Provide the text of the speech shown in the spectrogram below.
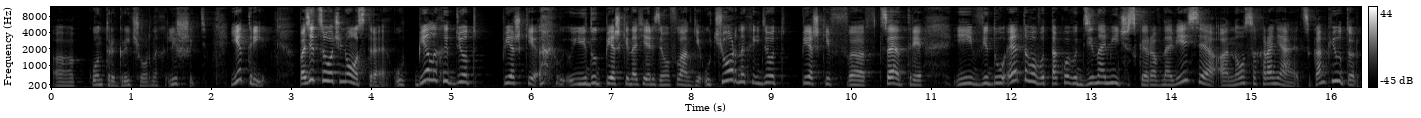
э, контр-игры черных лишить. Е3. Позиция очень острая. У белых идет пешки, идут пешки на ферзевом фланге, у черных идет пешки в, э, в центре, и ввиду этого вот такое вот динамическое равновесие, оно сохраняется. Компьютер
